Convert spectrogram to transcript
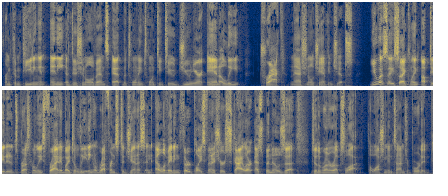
from competing in any additional events at the 2022 Junior and Elite Track National Championships. USA Cycling updated its press release Friday by deleting a reference to Jenis and elevating third place finisher Skylar Espinoza to the runner up slot, the Washington Times reported.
